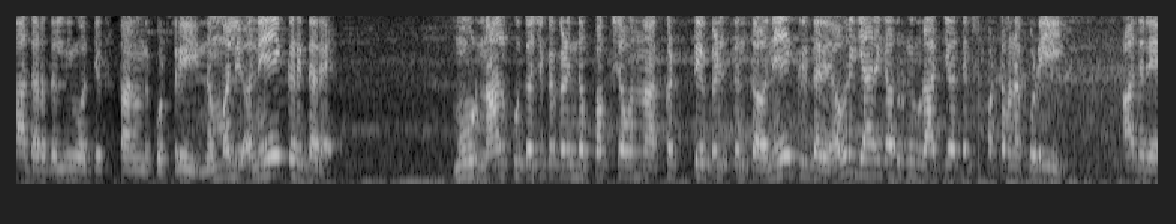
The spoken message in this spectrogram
ಆಧಾರದಲ್ಲಿ ನೀವು ಅಧ್ಯಕ್ಷ ಸ್ಥಾನವನ್ನು ಕೊಟ್ರಿ? ನಮ್ಮಲ್ಲಿ ಅನೇಕರಿದ್ದಾರೆ. ಮೂರ್ ನಾಲ್ಕು ದಶಕಗಳಿಂದ ಪಕ್ಷವನ್ನ ಕಟ್ಟಿ ಬೆಳೆಸಿದಂತ ಅನೇಕರಿದ್ದಾರೆ. ಅವರಿಗೆ ಯಾರಿಗಾದ್ರೂ ನೀವು ರಾಜ್ಯ ಅಧ್ಯಕ್ಷ ಪಟ್ಟವನ್ನ ಕೊಡಿ. ಆದರೆ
